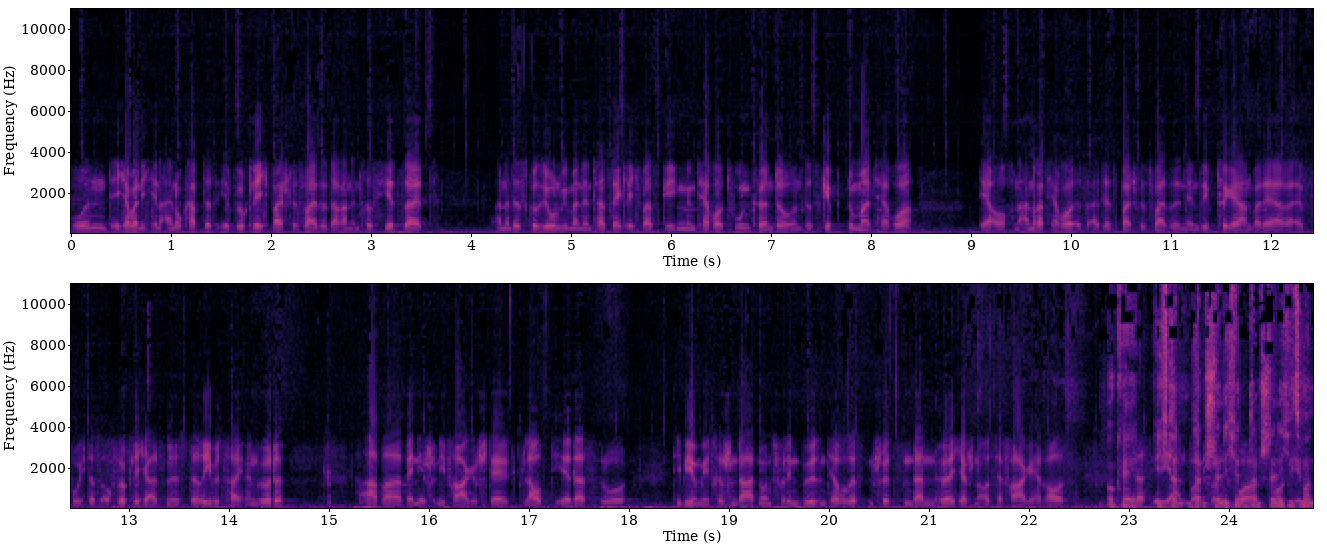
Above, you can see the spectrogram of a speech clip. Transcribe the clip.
Und ich aber nicht den Eindruck habe, dass ihr wirklich beispielsweise daran interessiert seid, an der Diskussion, wie man denn tatsächlich was gegen den Terror tun könnte. Und es gibt nun mal Terror, der auch ein anderer Terror ist als jetzt beispielsweise in den 70er Jahren bei der RAF, wo ich das auch wirklich als eine Hysterie bezeichnen würde. Aber wenn ihr schon die Frage stellt, glaubt ihr, dass so die biometrischen Daten uns vor den bösen Terroristen schützen, dann höre ich ja schon aus der Frage heraus. Okay, ich, dann, dann stelle ich, dann stelle ich jetzt mal,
